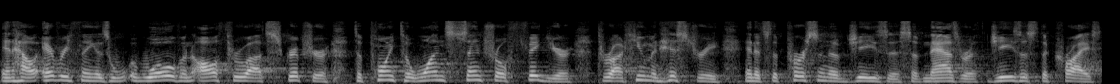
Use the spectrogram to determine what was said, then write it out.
and how everything is woven all throughout Scripture to point to one central figure throughout human history. And it's the person of Jesus of Nazareth, Jesus the Christ,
